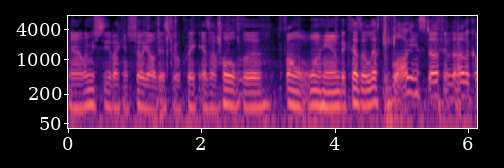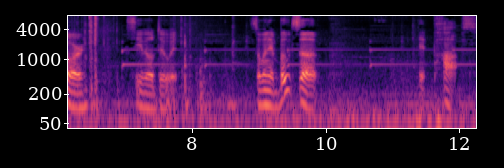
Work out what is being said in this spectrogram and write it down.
Now let me see if i can show y'all this real quick as i hold the phone with one hand because I left the vlogging stuff in the other car. Let's see if it'll do it. So when it boots up, it pops.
